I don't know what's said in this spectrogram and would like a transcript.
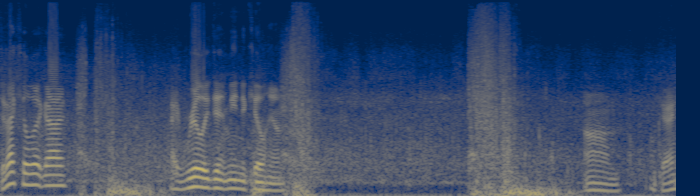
Did I kill that guy? I really didn't mean to kill him. Um, okay.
